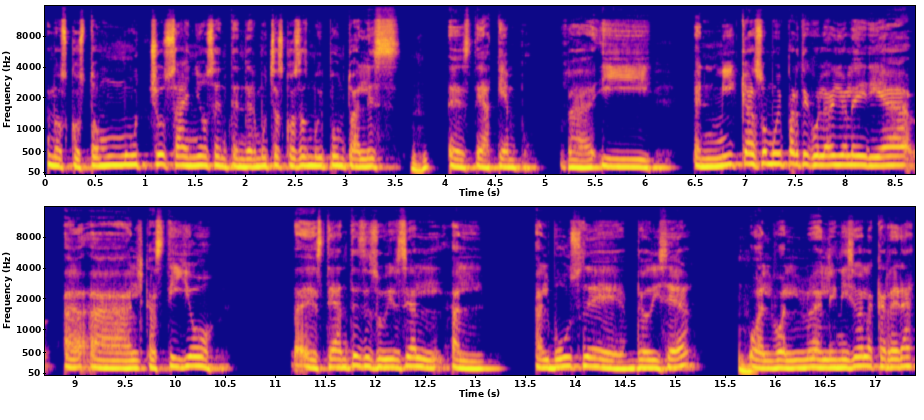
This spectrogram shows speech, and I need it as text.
nos costó muchos años entender muchas cosas muy puntuales este, a tiempo. O sea, y en mi caso muy particular, yo le diría al castillo, este, antes de subirse al, al, al bus de, de Odisea Ujú. o al, o al- al inicio de la carrera,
